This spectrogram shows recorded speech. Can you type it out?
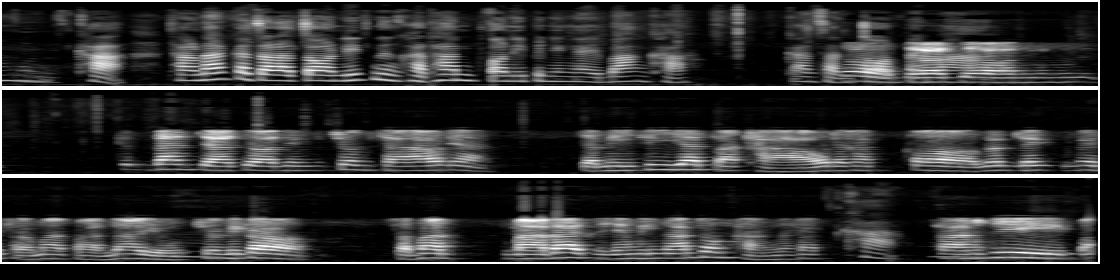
อืมค่ะ ทางด้านการจราจรนิดนึงค่ะท่านตอนนี้เป็นยังไงบ้างคะการสัญก็จรไปจรามาจร ด้านจราจรในช่วงเช้าเนี่ย จะมีที่ย่านตาขาวนะครับ ก็รถเล็กไม่สามารถผ่านได้อยู่ ช่วงนี้ก็สามารถมาได้แต่ยังมีน้ำท่วมขังนะครับค่ะทางที่ไป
